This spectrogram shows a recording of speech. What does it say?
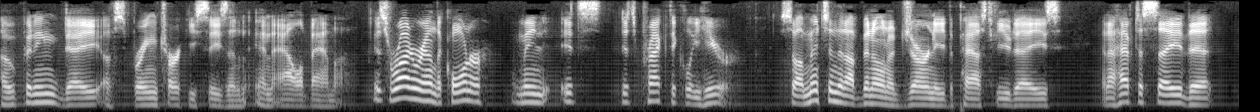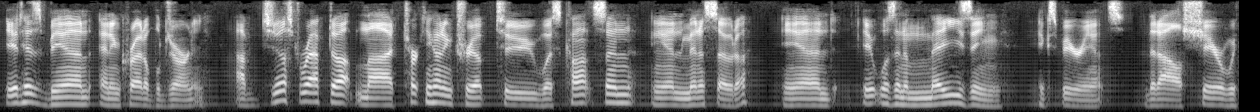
opening day of spring turkey season in Alabama. It's right around the corner. I mean, it's it's practically here. So I mentioned that I've been on a journey the past few days, and I have to say that it has been an incredible journey. I've just wrapped up my turkey hunting trip to Wisconsin and Minnesota, and it was an amazing experience that I'll share with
